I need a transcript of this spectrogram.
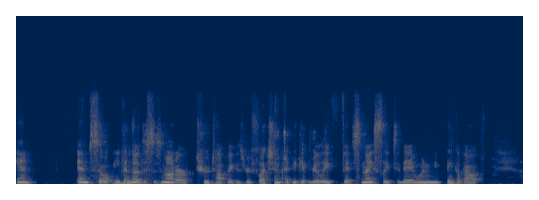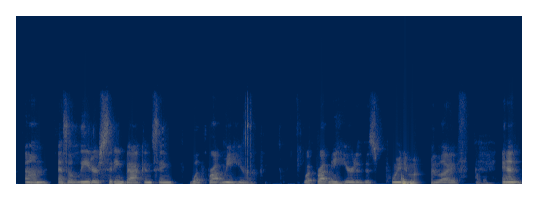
and and so even though this is not our true topic is reflection i think it really fits nicely today when we think about um, as a leader sitting back and saying what brought me here what brought me here to this point in my life and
